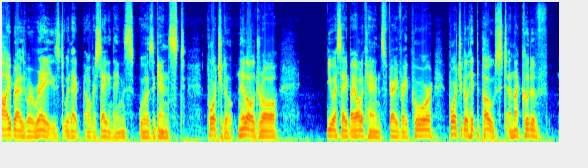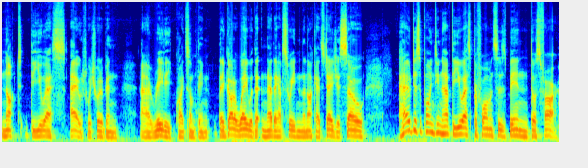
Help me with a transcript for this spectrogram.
eyebrows were raised, without overstating things, was against Portugal. Nil-all draw. USA, by all accounts, very, very poor. Portugal hit the post, and that could have knocked the US out, which would have been uh, really quite something. They got away with it, and now they have Sweden in the knockout stages. So, how disappointing have the US performances been thus far?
